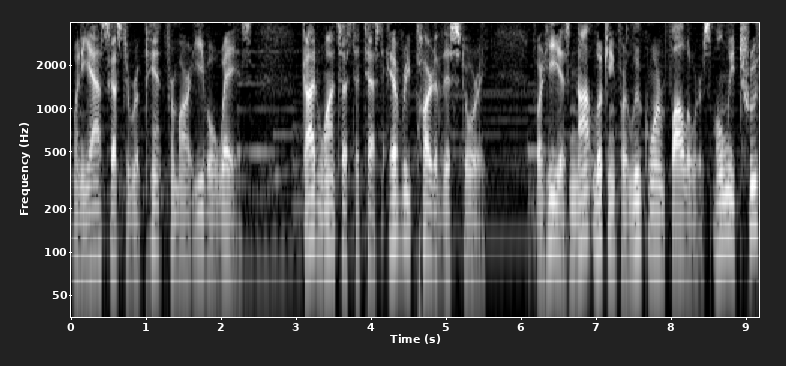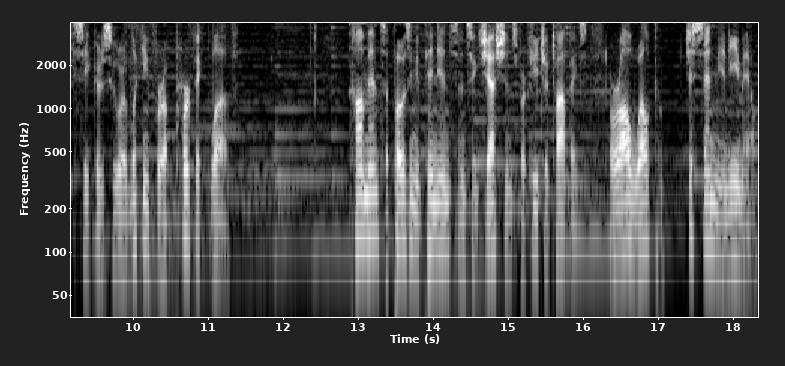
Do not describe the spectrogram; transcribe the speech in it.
when he asks us to repent from our evil ways. God wants us to test every part of this story for he is not looking for lukewarm followers, only truth seekers who are looking for a perfect love. Comments, opposing opinions, and suggestions for future topics are all welcome. Just send me an email,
